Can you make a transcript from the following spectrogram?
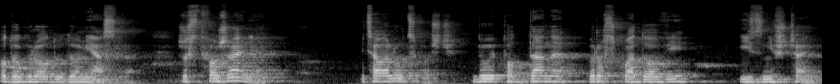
od ogrodu do miasta, że stworzenie i cała ludzkość były poddane rozkładowi i zniszczeniu.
